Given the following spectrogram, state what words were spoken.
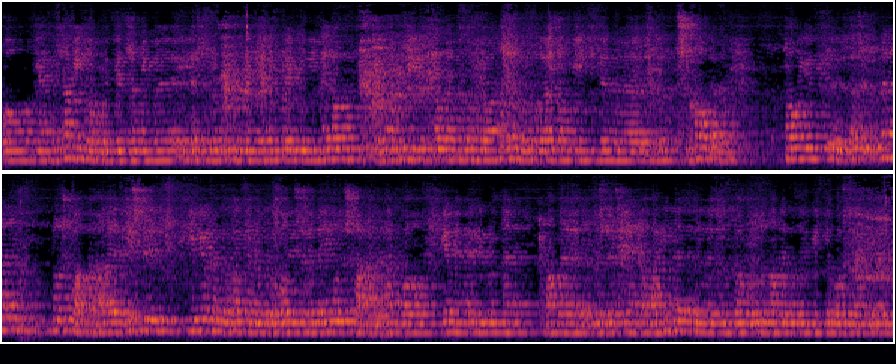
bo jak my sami to wydzierżawimy i też zrobimy zajęcie z projektu innego, to nam później jest problem z tą działalnością gospodarczą i z tym, e, tym przychodem. To jest, e, znaczy my na tym no, czuwamy, ale jeszcze nie wiemy tak do końca jak do tego podejść, żeby to nie było martwe, tak? bo wiemy jak takie różne mamy doświadczenia tam mariny, które zostały budowane w różnych miejscowościach, e,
